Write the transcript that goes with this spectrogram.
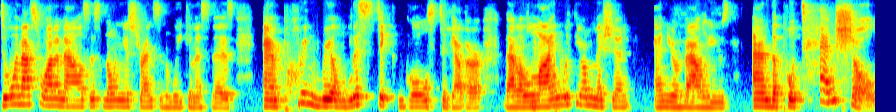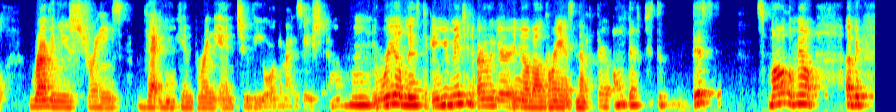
doing that SWOT analysis, knowing your strengths and weaknesses, and putting realistic goals together that align with your mission and your values and the potential revenue streams that you can bring into the organization. Mm-hmm. Realistic. And you mentioned earlier, you know, about grants and they're on there's just a, this small amount of it.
